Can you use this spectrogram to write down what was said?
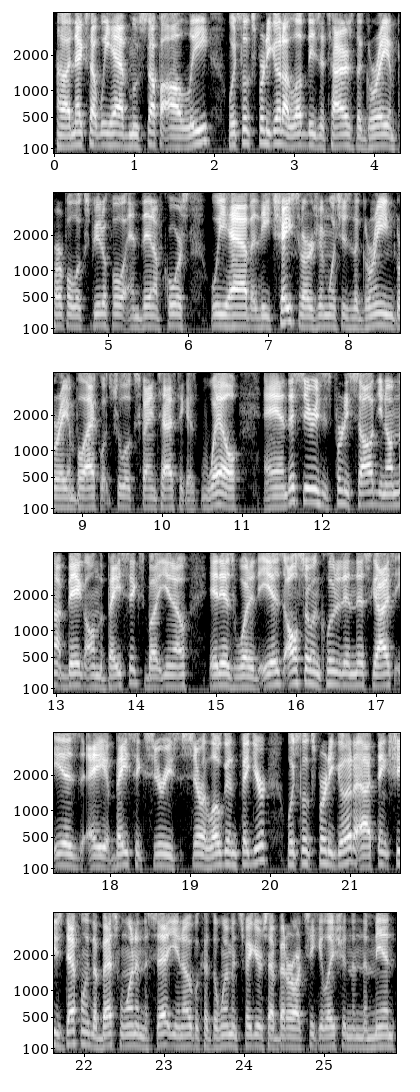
Uh, next up, we have Mustafa Ali, which looks pretty good. I love these attires. The gray and purple looks beautiful. And then, of course, we have the Chase version, which is the green, gray, and black, which looks fantastic as well. And this series is pretty solid. You know, I'm not big on the basics, but, you know, it is what it is. Also included in this, guys, is a basic series Sarah Logan figure, which looks pretty good. I think she's definitely the best one in the set, you know, because the women's figures have better articulation than the men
